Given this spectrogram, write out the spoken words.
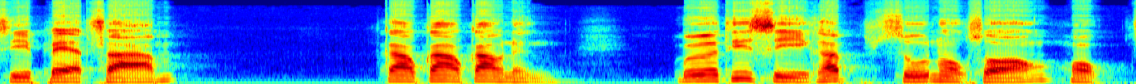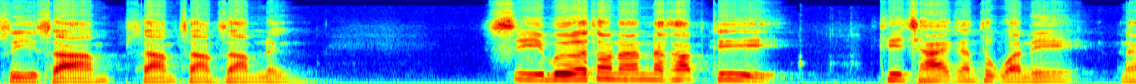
483 9991 เบอร์ที่ 4 ครับ 062 643 3331 4 เบอร์เท่านั้นนะครับที่ที่ใช้กันทุกวันนี้นะ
